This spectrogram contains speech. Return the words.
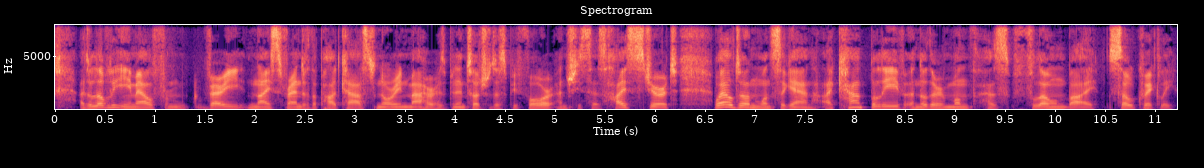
I had a lovely email from very nice friend of the podcast, Noreen Maher, has been in touch with us before, and she says, Hi, Stuart. Well done once again. I can't believe another month has flown by so quickly.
